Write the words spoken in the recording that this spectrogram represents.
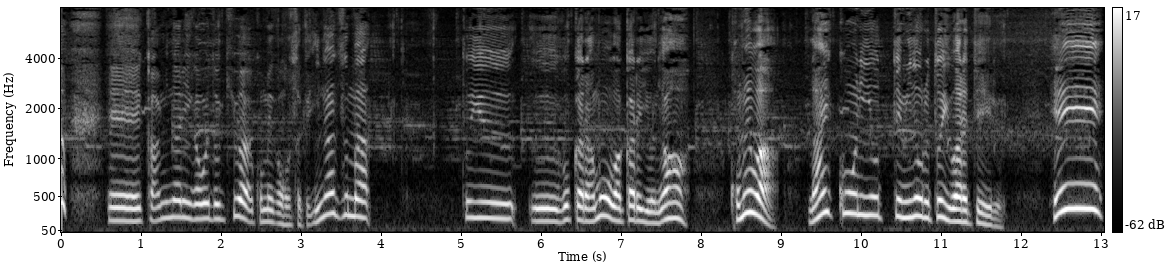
えー、雷が多い時は米が豊作。稲妻という語からもわかるようにああ米は来光によって実ると言われているへえ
